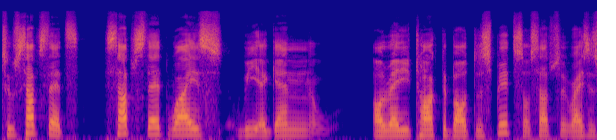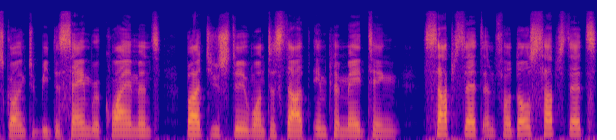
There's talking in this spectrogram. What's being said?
to substats. Substat wise, we again already talked about the split, so wise is going to be the same requirements, but you still want to start implementing substats, and for those subsets,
